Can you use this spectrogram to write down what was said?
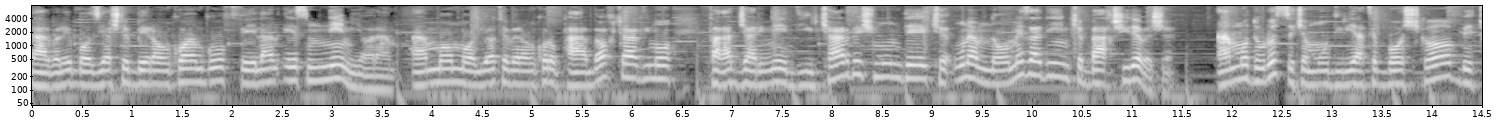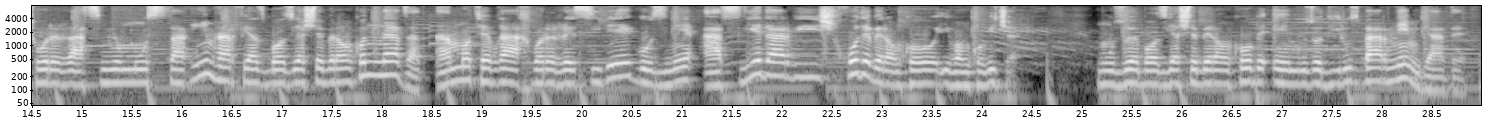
درباره بازگشت برانکو هم گفت فعلا اسم نمیارم اما مالیات برانکو رو پرداخت کردیم و فقط جریمه دیرکردش مونده که اونم نامه زدیم که بخشیده بشه. اما درسته که مدیریت باشگاه به طور رسمی و مستقیم حرفی از بازگشت برانکو نزد اما طبق اخبار رسیده گزینه اصلی درویش خود برانکو ایوانکوویچه. موضوع بازگشت برانکو به امروز و دیروز بر نمیگرده.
